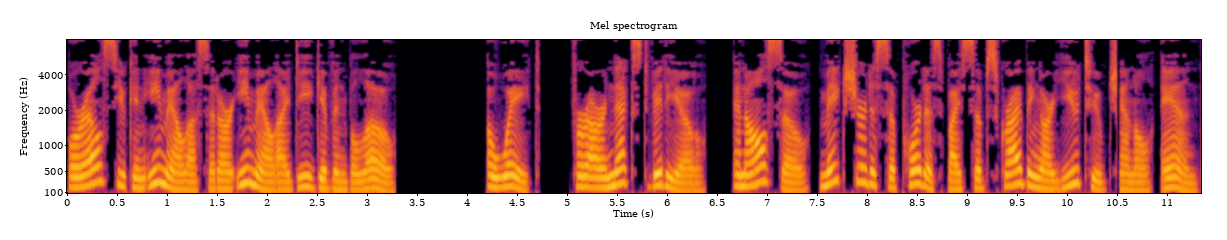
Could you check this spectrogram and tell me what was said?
or else you can email us at our email ID given below. Oh, Await for our next video. And also, make sure to support us by subscribing our YouTube channel, and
